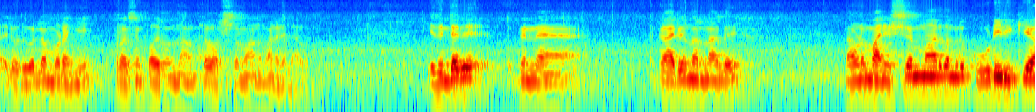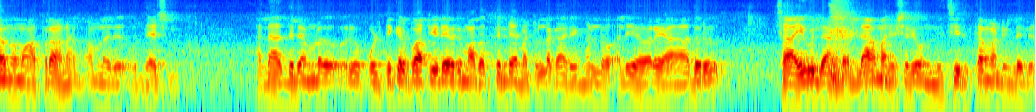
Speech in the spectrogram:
അതിൽ ഒരു കൊല്ലം മുടങ്ങി പ്രാവശ്യം പതിനൊന്നാമത്തെ വർഷമാണ് മഴനിലാവ് ഇതിന്റെ ഒരു പിന്നെ കാര്യം എന്ന് പറഞ്ഞാൽ നമ്മൾ മനുഷ്യന്മാർ തമ്മിൽ കൂടിയിരിക്കുക എന്ന് മാത്രമാണ് നമ്മളൊരു ഉദ്ദേശം. അല്ലാതെ നമ്മൾ ഒരു പൊളിറ്റിക്കൽ പാർട്ടിയുടെ ഒരു മതത്തിന്റെ മറ്റുള്ള കാര്യങ്ങളിലോ അല്ലെങ്കിൽ വേറെ യാതൊരു ചായവില്ലാണ്ട് എല്ലാ മനുഷ്യരെയും ഒന്നിച്ചിരുത്താൻ വേണ്ടിയുള്ളൊരു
